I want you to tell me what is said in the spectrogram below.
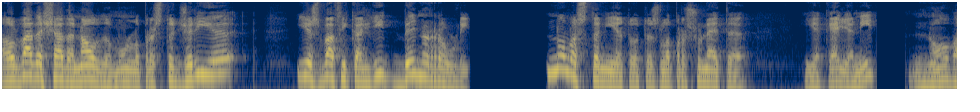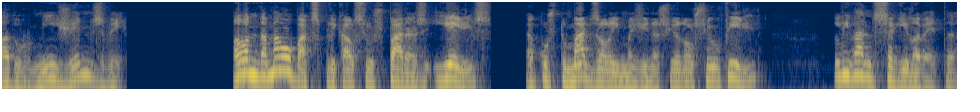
El va deixar de nou damunt la prestatgeria i es va ficar al llit ben arraulit. No les tenia totes la personeta i aquella nit no va dormir gens bé. A l'endemà ho va explicar als seus pares i ells acostumats a la imaginació del seu fill, li van seguir la veta.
